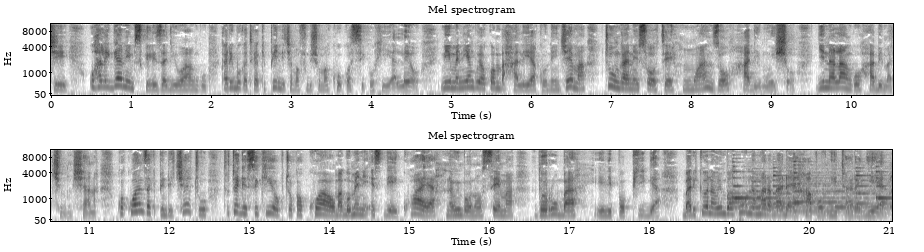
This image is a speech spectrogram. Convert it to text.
Uhali gani msikilizaji wangu? Karibu katika kipindi cha mafundisho makuu kwa siku hii ya leo. Ni imani yangu ya kwamba hali yako ni njema tuungane sote mwanzo hadi mwisho. Jina langu habi machilumshana kwa kuanza kipindi chetu tutege sikio kutoka kwao magomeni sda kwaya na wimbo unaosema dhoruba ilipopiga. Barikiwa na wimbo huu na mara baada ya hapo nitarejea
